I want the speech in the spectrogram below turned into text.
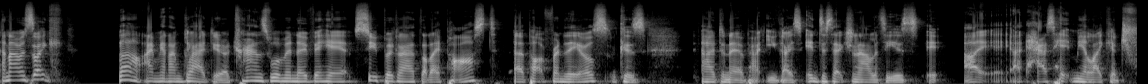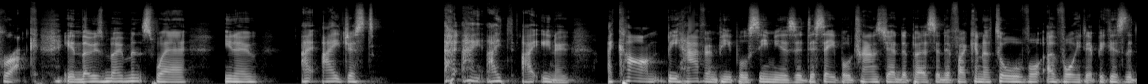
And I was like, well, I mean, I'm glad, you know, trans woman over here, super glad that I passed, apart from anything else, because I don't know about you guys. Intersectionality is, it, I, it has hit me like a truck in those moments where, you know, I, I just, I, I, I, you know, I can't be having people see me as a disabled transgender person if I can at all vo- avoid it because the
